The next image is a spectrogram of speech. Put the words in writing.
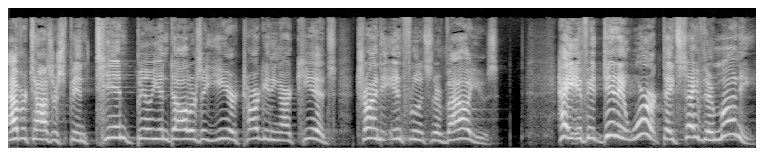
Advertisers spend $10 billion a year targeting our kids, trying to influence their values. Hey, if it didn't work, they'd save their money.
